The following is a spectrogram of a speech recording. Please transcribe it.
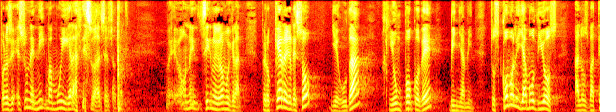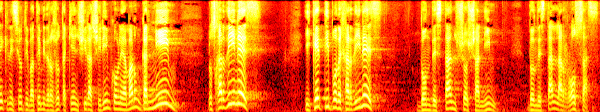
Por eso es un enigma muy grande eso de Asheres eh, un signo de muy grande. Pero ¿qué regresó? Yehudá y un poco de Binyamin. Entonces, ¿cómo le llamó Dios a los Bate Knesiot y Bate Midrashot aquí en Shira Shirim? ¿Cómo le llamaron? Ganim, los jardines. ¿Y qué tipo de jardines? Donde están Shoshanim, donde están las rosas,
